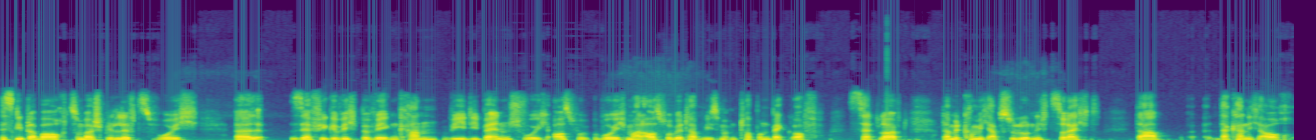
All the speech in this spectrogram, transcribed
Es gibt aber auch zum Beispiel Lifts, wo ich äh, sehr viel Gewicht bewegen kann, wie die Bench, wo ich, wo ich mal ausprobiert habe, wie es mit dem Top- und Back-Off-Set läuft. Damit komme ich absolut nicht zurecht. Da, da kann ich auch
